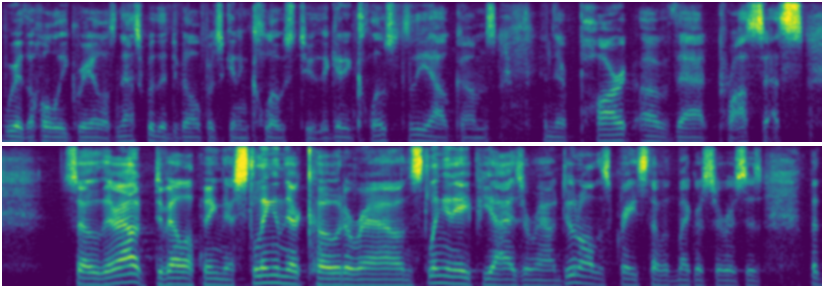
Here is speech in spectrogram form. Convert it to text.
where the holy grail is, and that's where the developers are getting close to. They're getting close to the outcomes, and they're part of that process. So they're out developing, they're slinging their code around, slinging APIs around, doing all this great stuff with microservices, but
